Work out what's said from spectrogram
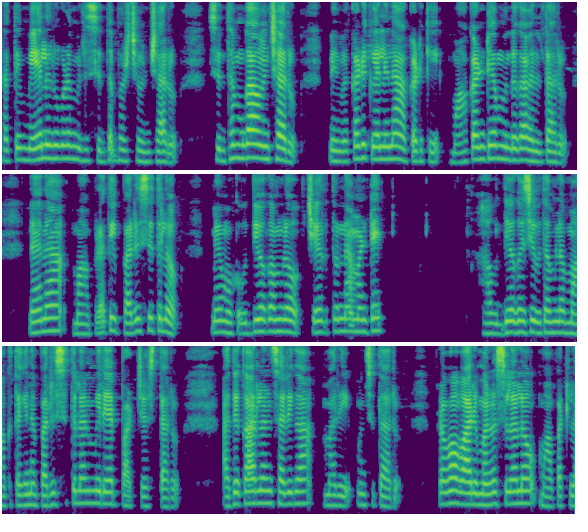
ప్రతి మేలును కూడా మీరు సిద్ధపరిచి ఉంచారు. సిద్ధంగా ఉంచారు. మేము ఎక్కడికి వెళ్ళినా అక్కడికి మాకంటే ముందుగా వెళ్తారు. నైనా మా ప్రతి పరిస్థితిలో మేము ఒక ఉద్యోగంలో చేరుతున్నామంటే ఆ ఉద్యోగ జీవితంలో మాకు తగిన పరిస్థితులను మీరు ఏర్పాటు చేస్తారు. అధికారులను సరిగా మరి ఉంచుతారు. ప్రభా వారి మనసులలో మా పట్ల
